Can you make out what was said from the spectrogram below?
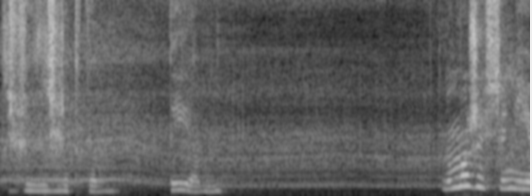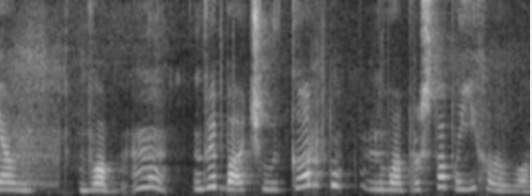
Це вже таке дивне. Ну, може, сьогодні я во, ну, ви бачили карту, во, просто поїхала во.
